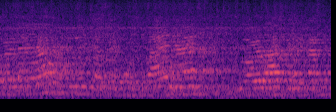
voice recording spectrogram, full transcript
ไปแล้วมืออย่าไปหดไว้นะเวลาเสียงดั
